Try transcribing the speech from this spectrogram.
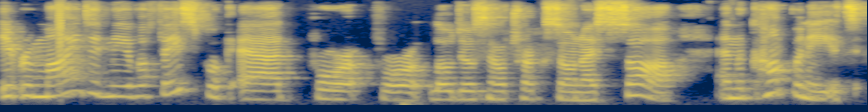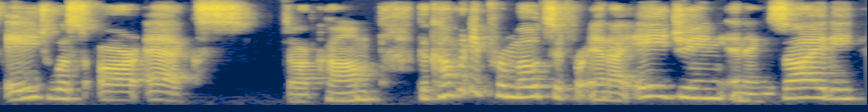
it reminded me of a Facebook ad for, for low dose naltrexone I saw, and the company, it's agelessrx.com. The company promotes it for anti-aging and anxiety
